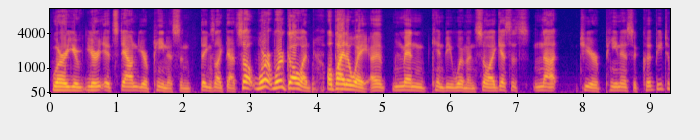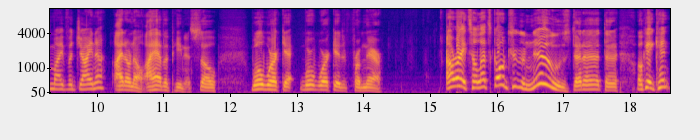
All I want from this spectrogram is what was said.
where you're, you're it's down to your penis and things like that. So we're we're going. Oh, by the way, uh, men can be women, so I guess it's not to your penis. It could be to my vagina. I don't know. I have a penis, so we'll work it. We'll work it from there. All right, so let's go to the news. Da-da-da. Okay, Ken-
